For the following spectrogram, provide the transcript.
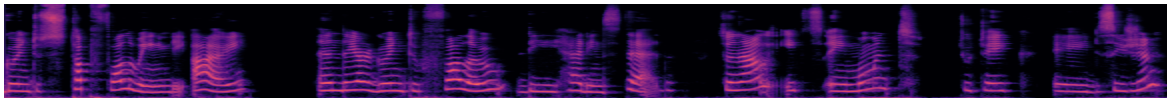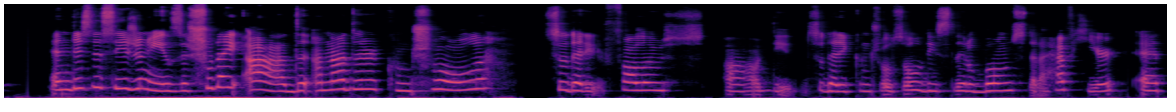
going to stop following the eye and they are going to follow the head instead. So now it's a moment to take a decision. And this decision is should I add another control so that it follows uh, the so that it controls all these little bones that I have here at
